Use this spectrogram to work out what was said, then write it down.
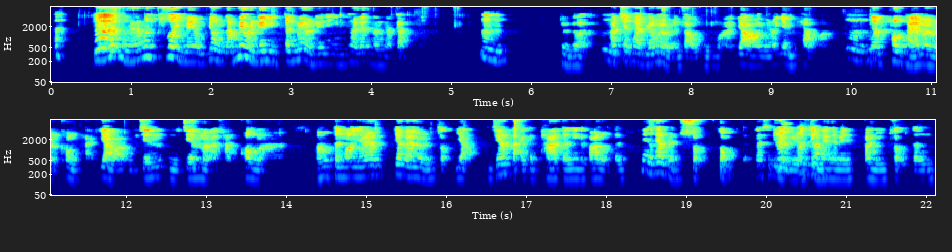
演员在舞台上是最没有用的，啊，没有人给你灯，没有人给你音效，在台上想干嘛？嗯，对不对？而、嗯、前台不用有人招呼嘛，要有人要验票嘛。嗯，那后台要不要有人控台？要啊，舞间舞间嘛，场控啊。然后灯光要要要不要有人走？要，你这样打一个趴灯，一个 follow 灯，那个是要人手动的，那是不是有个人定在那边帮你走灯？嗯、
